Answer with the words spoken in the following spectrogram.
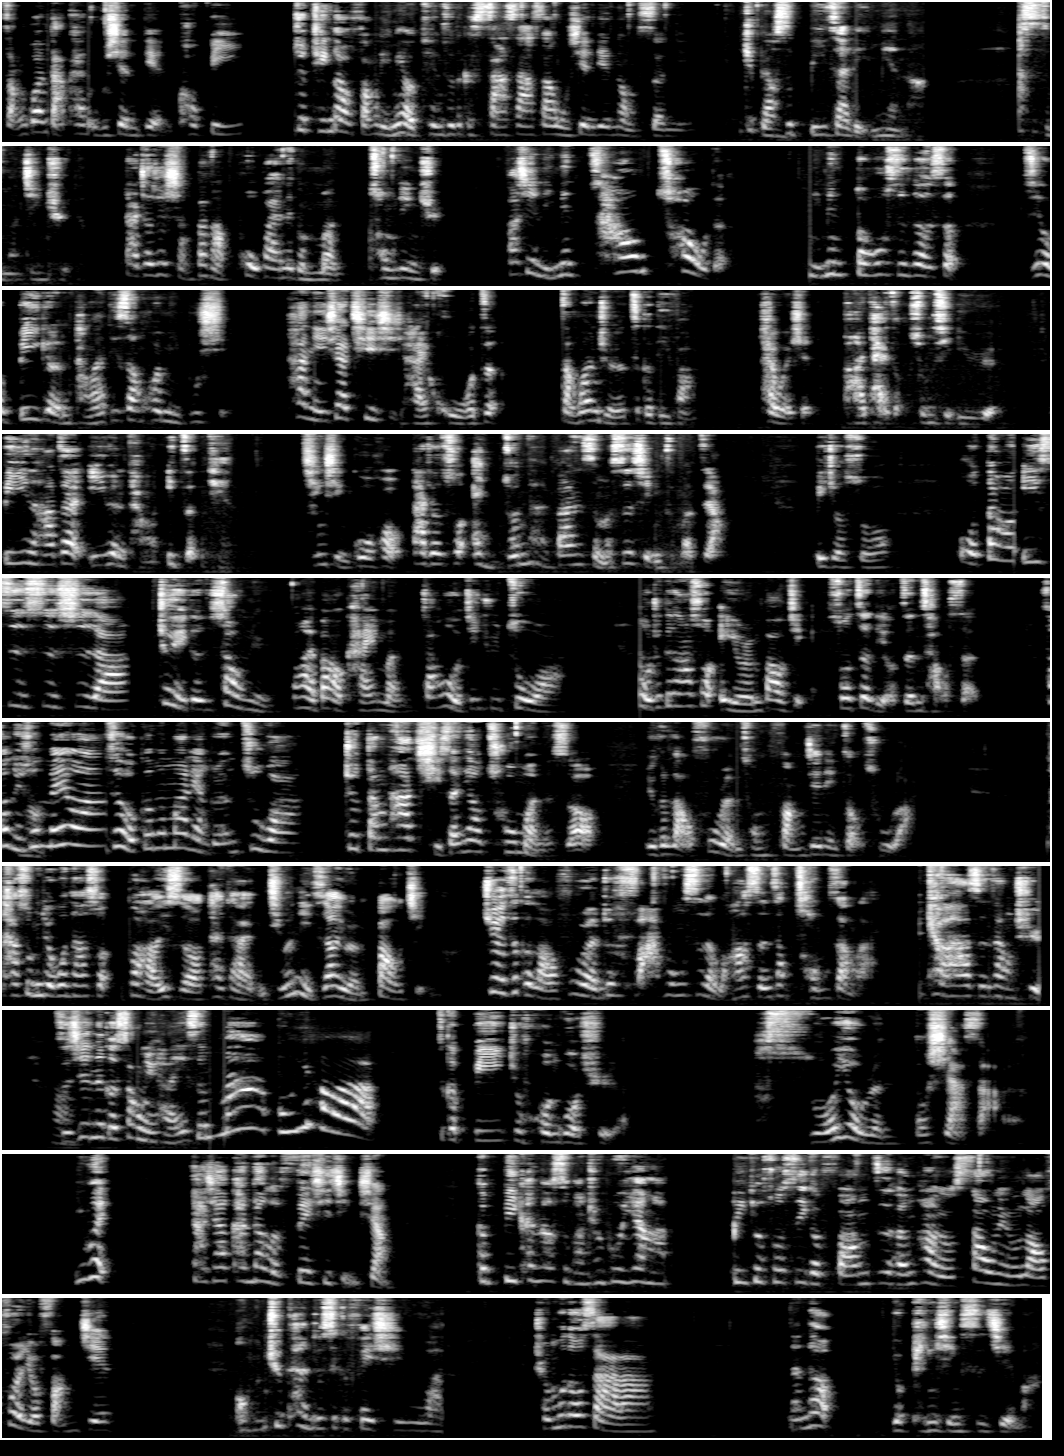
长官打开无线电，扣 B，就听到房里面有听出那个沙沙沙无线电那种声音，就表示 B 在里面啊。他是怎么进去的？大家就想办法破坏那个门，冲进去，发现里面超臭的，里面都是垃圾，只有 B 一个人躺在地上昏迷不醒，探一下气息还活着。长官觉得这个地方太危险了，把他抬走，送去医院。B 呢，他在医院躺了一整天，清醒过后，大家就说：“哎、你昨天发生什么事情？怎么这样？” B 就说：“我到一四四室啊，就有一个少女帮来帮我开门，招呼我进去坐啊。我就跟他说：‘哎、有人报警，说这里有争吵声。’少女说：‘没有啊，只有我跟妈妈两个人住啊。’就当她起身要出门的时候，有个老妇人从房间里走出来。她顺便就问她说：‘不好意思哦，太太，请问你知道有人报警吗？’就这个老妇人就发疯似的往她身上冲上来，跳她身上去。只见那个少女喊一声：‘妈，不要啊！’这个 B 就昏过去了，所有人都吓傻了，因为大家看到了废弃景象，跟 B 看到是完全不一样啊。B 就说是一个房子很好，有少女、有老妇人、有房间，我们去看就是个废弃物啊，全部都傻啦。难道有平行世界吗？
